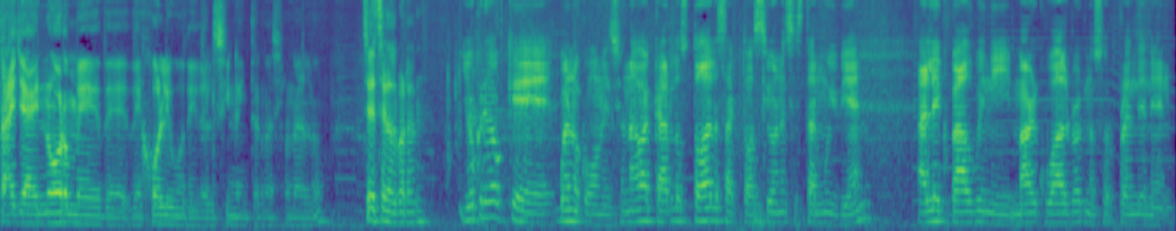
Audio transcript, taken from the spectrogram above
talla enorme de, de, Hollywood y del cine internacional, ¿no? César Albarrán. Yo creo que, bueno, como mencionaba Carlos, todas las actuaciones están muy bien. Alec Baldwin y Mark Wahlberg nos sorprenden en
